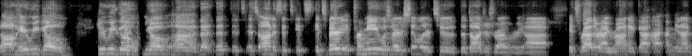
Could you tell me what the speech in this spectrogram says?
Oh, here we go here we go. You know, uh, that that it's it's honest. It's it's it's very for me. It was very similar to the Dodgers rivalry. Uh, it's rather ironic. I I, I mean I.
